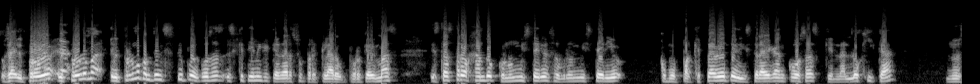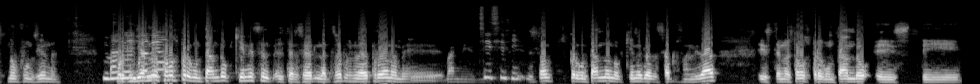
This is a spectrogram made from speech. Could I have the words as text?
O sea, el, problema, el problema, el problema con este tipo de cosas es que tiene que quedar súper claro, porque además estás trabajando con un misterio sobre un misterio como para que todavía te distraigan cosas que en la lógica no, no funcionan. Porque ya no estamos preguntando quién es el, tercer, la tercera personalidad, perdóname, Vani. Sí, sí, sí. Estamos preguntándonos quién es la tercera personalidad, este, nos estamos preguntando este,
